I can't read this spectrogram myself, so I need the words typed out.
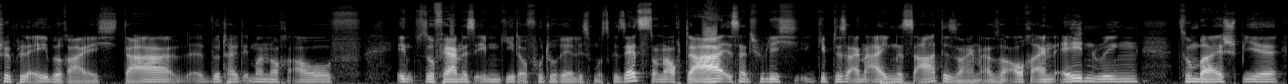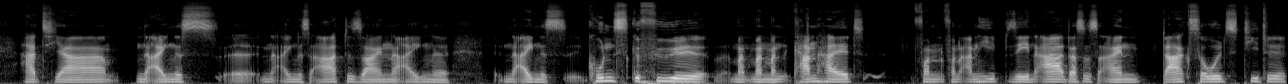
AAA-Bereich. Da äh, wird halt immer noch auf, insofern es eben geht, auf Fotorealismus gesetzt. Und auch da ist natürlich, gibt es ein eigenes Art-Design. Also auch ein Elden Ring zum Beispiel hat ja ein eigenes, äh, ein eigenes Art-Design, eine eigene ein eigenes Kunstgefühl. Man, man, man kann halt von, von Anhieb sehen, ah, das ist ein Dark Souls-Titel,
